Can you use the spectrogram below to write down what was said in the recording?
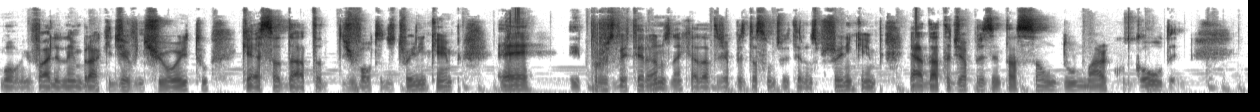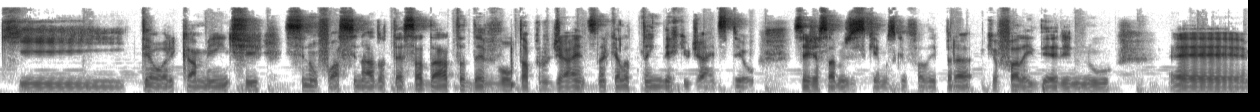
Bom, e vale lembrar que dia 28, que é essa data de volta do training camp, é para os veteranos, né, que é a data de apresentação dos veteranos para o training camp, é a data de apresentação do Marcus Golden, que teoricamente, se não for assinado até essa data, deve voltar para o Giants naquela tender que o Giants deu. Vocês já sabem os esquemas que eu falei para que eu falei dele no é,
